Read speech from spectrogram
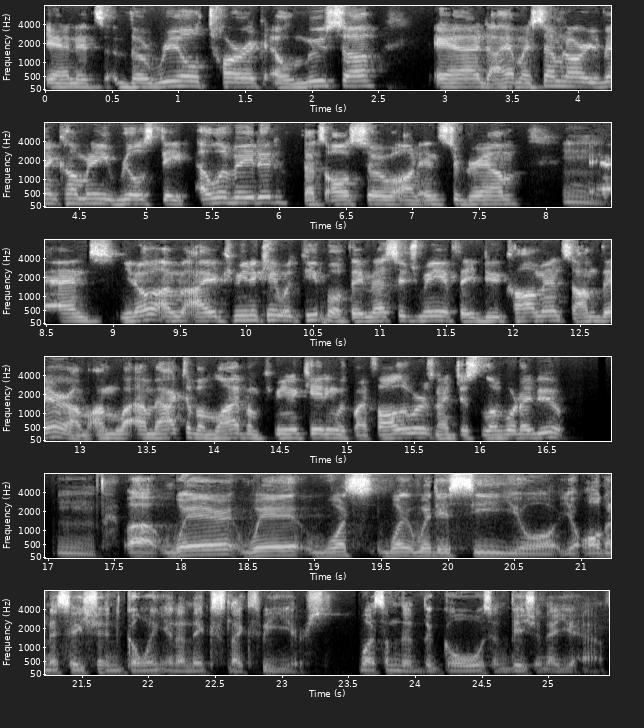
and it's the real Tarek El Moussa. And I have my seminar event company, Real Estate Elevated. That's also on Instagram. Mm. And you know, I'm, i communicate with people. If they message me, if they do comments, I'm there. I'm, I'm I'm active. I'm live. I'm communicating with my followers, and I just love what I do. Mm. Uh, where where what's where, where do you see your your organization going in the next like three years? What are some of the, the goals and vision that you have?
